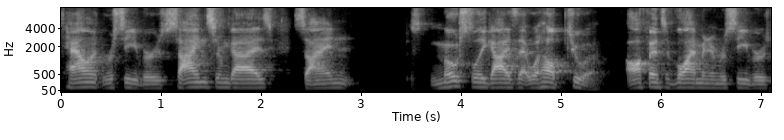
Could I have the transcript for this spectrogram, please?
talent receivers, sign some guys, sign mostly guys that will help Tua. Offensive linemen and receivers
